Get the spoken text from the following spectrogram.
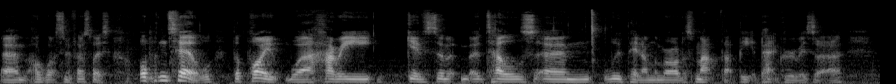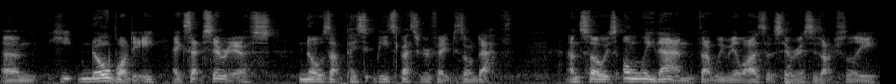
um, Hogwarts in the first place. Up until the point where Harry gives them, uh, tells um, Lupin on the Marauders map that Peter Pettigrew is there. Um, he nobody except Sirius knows that Peter Pettigrew faked his own death. And so it's only then that we realise that Sirius is actually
